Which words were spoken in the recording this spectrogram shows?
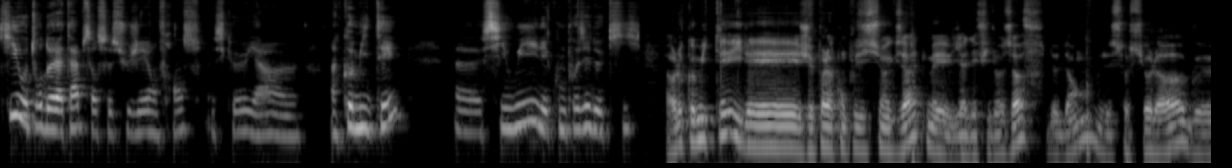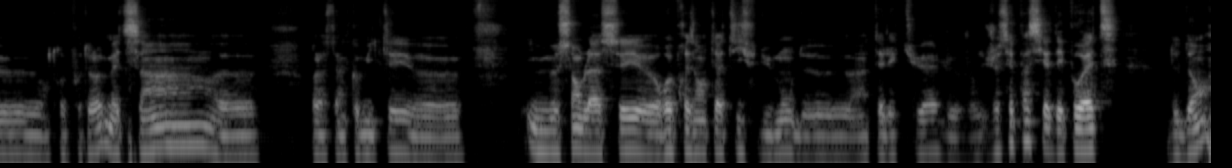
qui est autour de la table sur ce sujet en France? Est-ce qu'il y a un comité? Euh, si oui, il est composé de qui? Alors le comité, il est, j'ai pas la composition exacte, mais il y a des philosophes dedans, des sociologues, euh, anthropologues, médecins. Euh, voilà, c'est un comité, il me semble assez représentatif du monde intellectuel aujourd'hui. Je ne sais pas s'il y a des poètes dedans.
